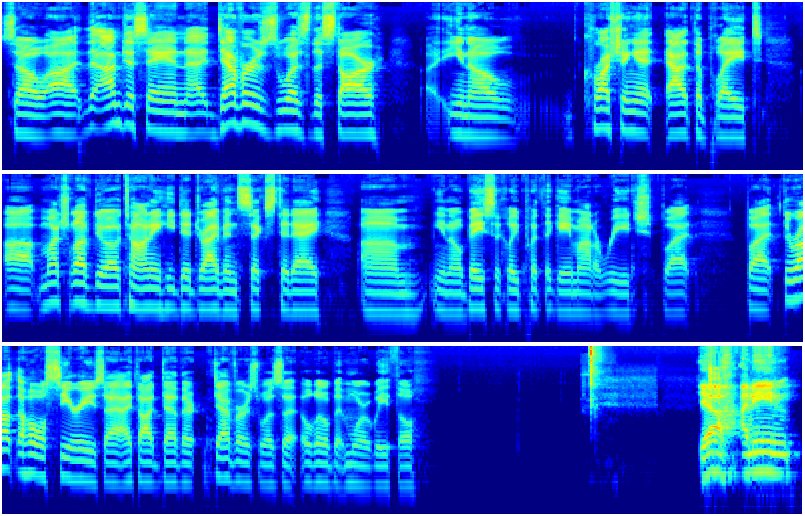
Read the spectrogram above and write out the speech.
So uh, th- I'm just saying, uh, Devers was the star. Uh, you know, crushing it at the plate. Uh, much love to Ohtani. He did drive in six today. Um, you know, basically put the game out of reach. But but throughout the whole series, I, I thought Dever, Devers was a, a little bit more lethal. Yeah, I mean,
